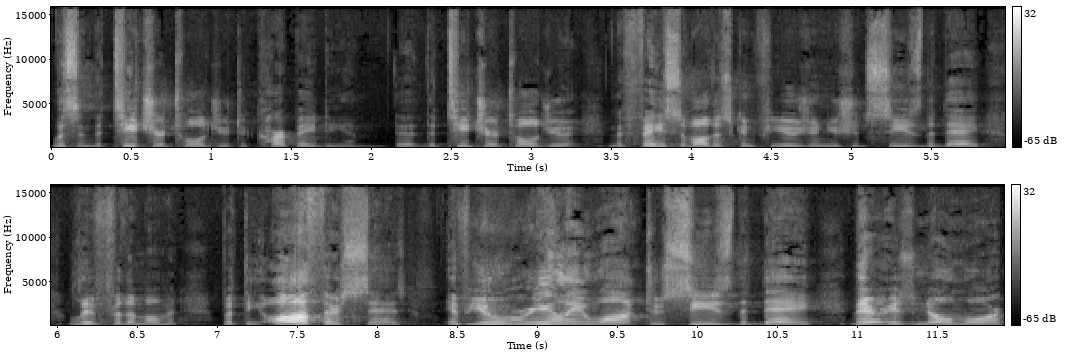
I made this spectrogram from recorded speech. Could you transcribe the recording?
listen, the teacher told you to carpe diem. The, the teacher told you, in the face of all this confusion, you should seize the day, live for the moment. But the author says, if you really want to seize the day, there is no more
